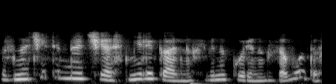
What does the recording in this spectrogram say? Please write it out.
Значительная часть нелегальных винокуренных заводов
